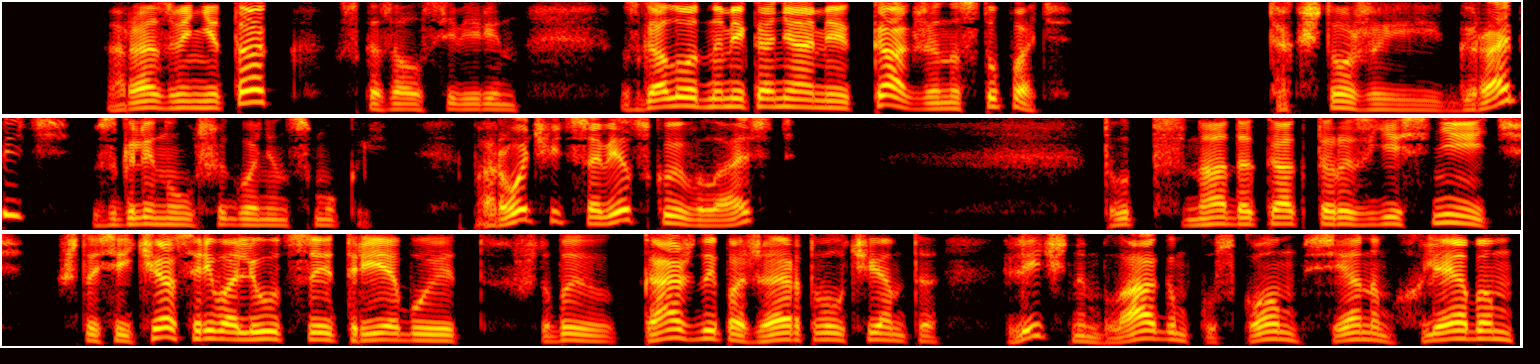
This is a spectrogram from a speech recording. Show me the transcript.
— Разве не так? — сказал Северин. — С голодными конями как же наступать? — Так что же и грабить? — взглянул Шигонин с мукой. — Порочить советскую власть? Тут надо как-то разъяснить, что сейчас революция требует, чтобы каждый пожертвовал чем-то, личным благом, куском, сеном, хлебом.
